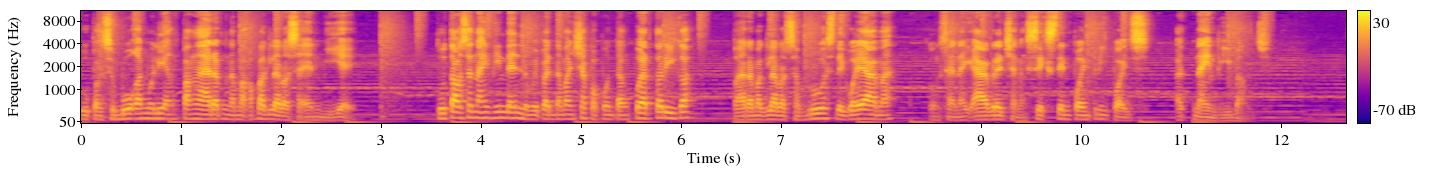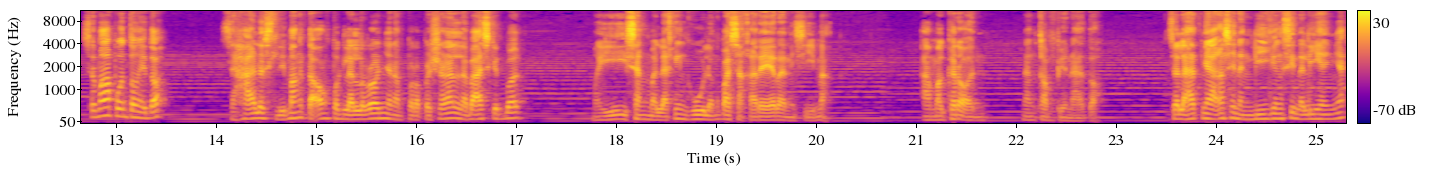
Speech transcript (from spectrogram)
upang subukan muli ang pangarap na makapaglaro sa NBA. 2019 din lumipad naman siya papuntang Puerto Rico para maglaro sa Brewers de Guayama kung saan nag-average siya ng 16.3 points at 9 rebounds. Sa mga puntong ito, sa halos limang taong paglalaro niya ng professional na basketball, may isang malaking kulang pa sa karera ni Simak, ang magkaroon ng kampyonato. Sa lahat nga kasi ng ligang sinalihan niya,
